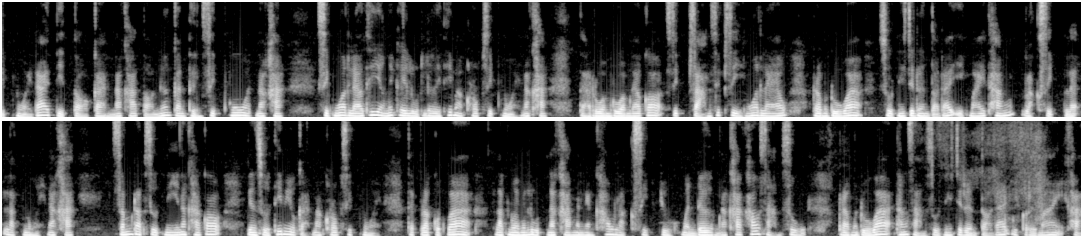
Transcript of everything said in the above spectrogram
10 หน่วยได้ติดต่อกันนะคะ ต่อเนื่องกันถึง 10 งวดนะคะ 10 งวดแล้วที่ยังไม่เคยหลุดเลยที่มาครบ 10 หน่วยนะคะ แต่รวมๆแล้วก็ 13 14 งวดแล้ว เรามาดูว่าสูตรนี้จะเดินต่อได้อีกไหมทั้งหลัก 10 และหลักหน่วยนะคะ สำหรับสูตรนี้นะคะ ก็เป็นสูตรที่มีโอกาสมาครบ 10 หน่วย แต่ปรากฏว่าหลักหน่วยมันหลุดนะคะ มันยังเข้าหลัก 10 อยู่เหมือนเดิมนะคะ เข้า 3 สูตร เรามาดูว่าทั้ง 3 สูตรนี้จะเดินต่อได้อีกหรือไม่ค่ะ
